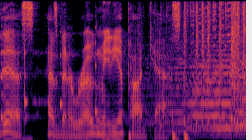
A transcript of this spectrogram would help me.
This has been a Rogue Media podcast.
